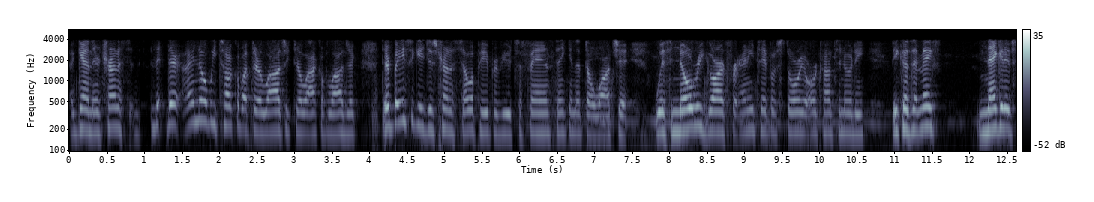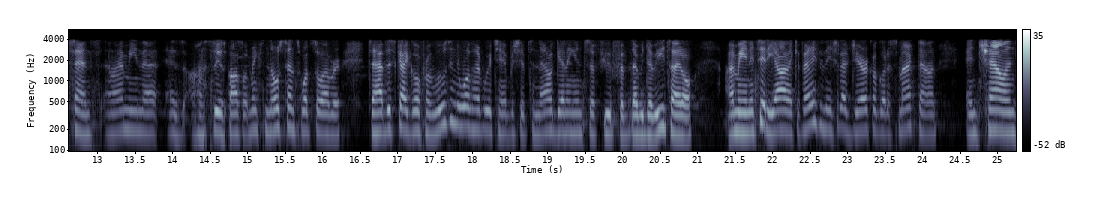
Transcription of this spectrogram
again they're trying to they're i know we talk about their logic their lack of logic they're basically just trying to sell a pay per view to fans thinking that they'll watch it with no regard for any type of story or continuity because it makes negative sense, and I mean that as honestly as possible. It makes no sense whatsoever to have this guy go from losing the World Heavyweight Championship to now getting into a feud for the WWE title. I mean, it's idiotic. If anything, they should have Jericho go to SmackDown and challenge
